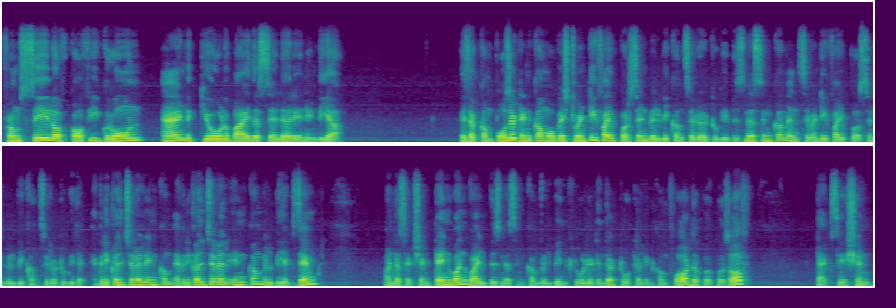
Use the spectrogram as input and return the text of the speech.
from sale of coffee grown and cured by the seller in India is a composite income of which 25% will be considered to be business income and 75% will be considered to be the agricultural income. Agricultural income will be exempt under section 10.1 while business income will be included in the total income for the purpose of taxation.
